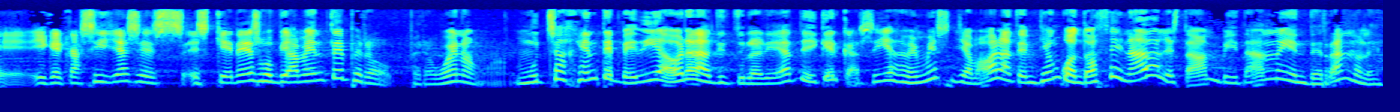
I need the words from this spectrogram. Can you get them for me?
Eh, y que Casillas es, es quien es, obviamente, pero, pero bueno, mucha gente pedía ahora la titularidad de Iker Casillas. A mí me llamaba la atención cuando hace nada le estaban pitando y enterrándole.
